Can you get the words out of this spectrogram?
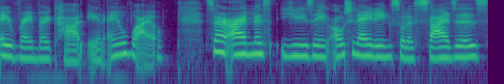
a rainbow card in a while. So I'm using alternating sort of sizes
